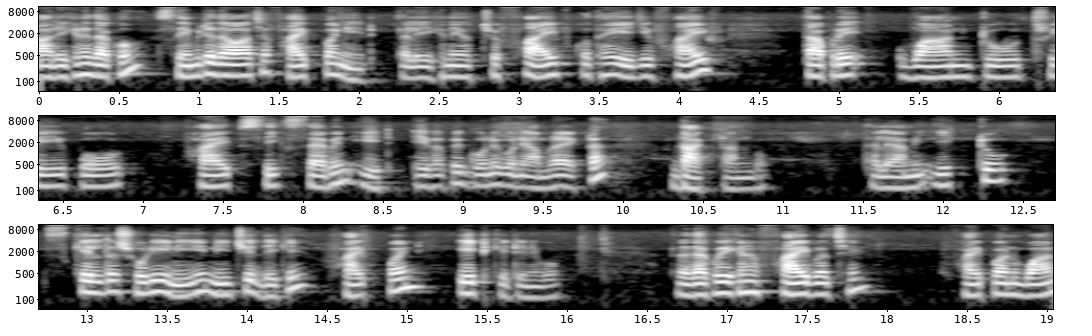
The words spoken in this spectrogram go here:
আর এখানে দেখো সেমিটা দেওয়া আছে ফাইভ পয়েন্ট এইট তাহলে এখানে হচ্ছে ফাইভ কোথায়? এই যে ফাইভ তারপরে one two three four five six seven eight এইভাবে গনে গনে আমরা একটা দাগ টানবো। তাহলে আমি একটু স্কেলটা সরিয়ে নিয়ে নিচের দিকে ফাইভ পয়েন্ট এইট কেটে নেব। তাহলে দেখো এখানে ফাইভ আছে। Five point one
